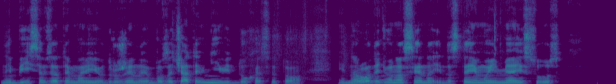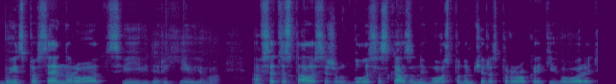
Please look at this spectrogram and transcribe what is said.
не бійся взяти Марію дружиною, бо зачати в ній від Духа Святого, і народить вона сина, і дасте йому ім'я Ісус, бо він спасе народ свій від гріхів його. А все це сталося, щоб збулося сказане Господом через пророка, який говорить:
